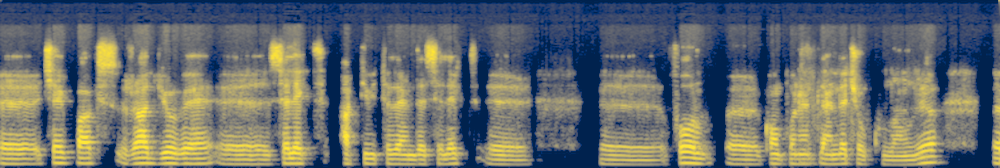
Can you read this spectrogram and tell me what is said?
e, checkbox, radyo ve e, select aktivitelerinde select e, e, form e, komponentlerinde çok kullanılıyor. E,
